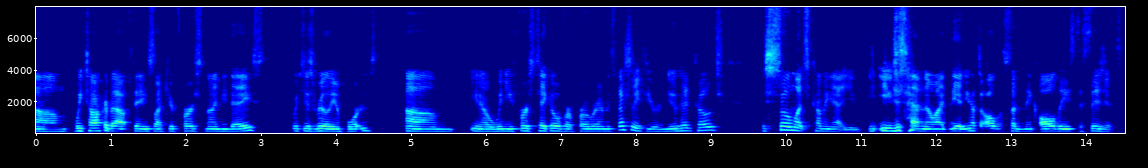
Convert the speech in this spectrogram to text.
um, we talk about things like your first 90 days, which is really important. Um, you know, when you first take over a program, especially if you're a new head coach, there's so much coming at you. You just have no idea. You have to all of a sudden make all these decisions.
